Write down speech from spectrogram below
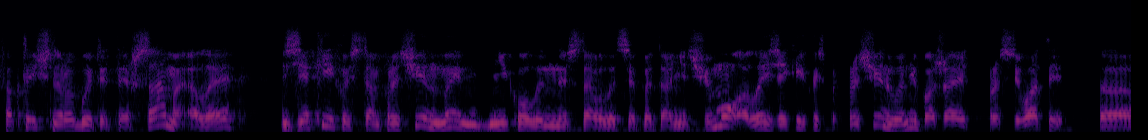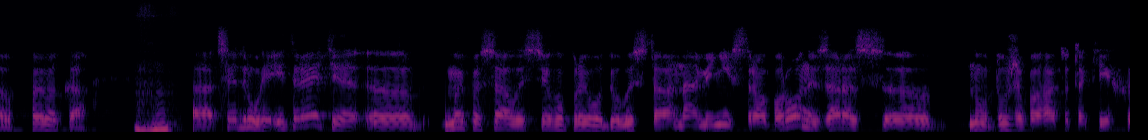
Фактично робити те ж саме, але з якихось там причин ми ніколи не ставили це питання, чому, але з якихось причин вони бажають працювати е, в ПВК. Е, Це друге. І третє, е, ми писали з цього приводу листа на міністра оборони. Зараз ну дуже багато таких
